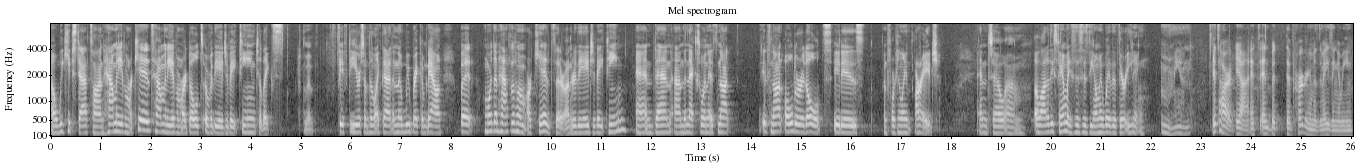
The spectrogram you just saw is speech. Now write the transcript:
uh, we keep stats on how many of them are kids, how many of them are adults over the age of 18 to like 50 or something like that, and then we break them down. But more than half of them are kids that are under the age of 18. And then um, the next one is not, it's not older adults. It is, unfortunately, our age. And so um, a lot of these families, this is the only way that they're eating. Oh, man. It's hard, yeah. It's and but the program is amazing. I mean,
